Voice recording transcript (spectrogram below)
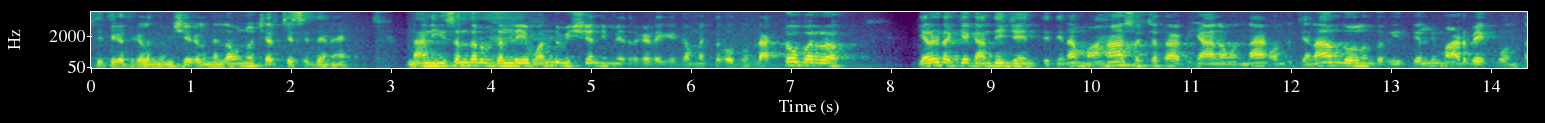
ಸ್ಥಿತಿಗತಿಗಳನ್ನು, ವಿಷಯಗಳನ್ನೆಲ್ಲವನ್ನು ಚರ್ಚಿಸಿದ್ದೇನೆ. ನಾನು ಈ ಸಂದರ್ಭದಲ್ಲಿ ಒಂದು ವಿಷಯ ನಿಮ್ಮ ಎದುರುಗಡೆಗೆ ಗಮನಕ್ಕೆ ತರೋದು ಅಂದರೆ ಅಕ್ಟೋಬರ್ ಎರಡಕ್ಕೆ ಗಾಂಧಿ ಜಯಂತಿ ದಿನ ಮಹಾ ಸ್ವಚ್ಛತಾ ಅಭಿಯಾನವನ್ನು ಒಂದು ಜನಾಂದೋಲನದ ರೀತಿಯಲ್ಲಿ ಮಾಡಬೇಕು ಅಂತ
